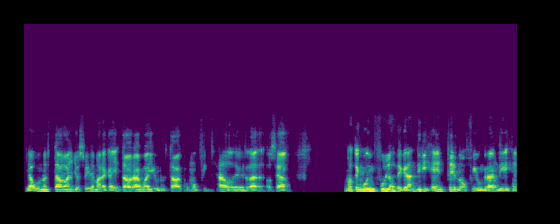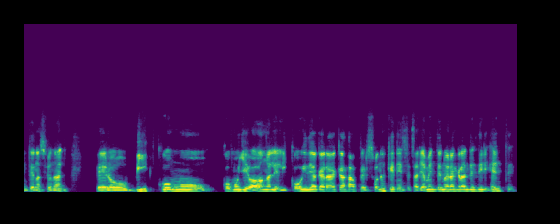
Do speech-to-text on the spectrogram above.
ya uno estaba, yo soy de Maracay, de Aragua, y uno estaba como fichado, de verdad. O sea, no tengo ínfulas de gran dirigente, no fui un gran dirigente nacional, pero vi cómo, cómo llevaban al helicoide a Caracas a personas que necesariamente no eran grandes dirigentes,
